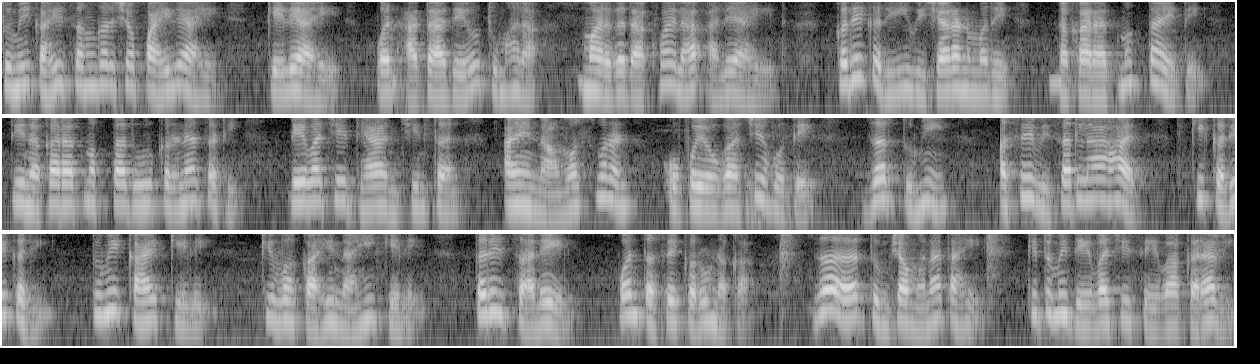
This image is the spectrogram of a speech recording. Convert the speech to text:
तुम्ही काही संघर्ष पाहिले आहे केले आहे पण आता देव तुम्हाला मार्ग दाखवायला आले आहेत. कधीकधी विचारांमध्ये नकारात्मकता येते. ती नकारात्मकता दूर करण्यासाठी देवाचे ध्यान चिंतन आणि नामस्मरण उपयोगाचे होते. जर तुम्ही असे विसरला आहात की कधीकधी तुम्ही काय केले किंवा काही नाही केले तरी चालेल पण तसे करू नका. जर तुमच्या मनात आहे की तुम्ही देवाची सेवा करावी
